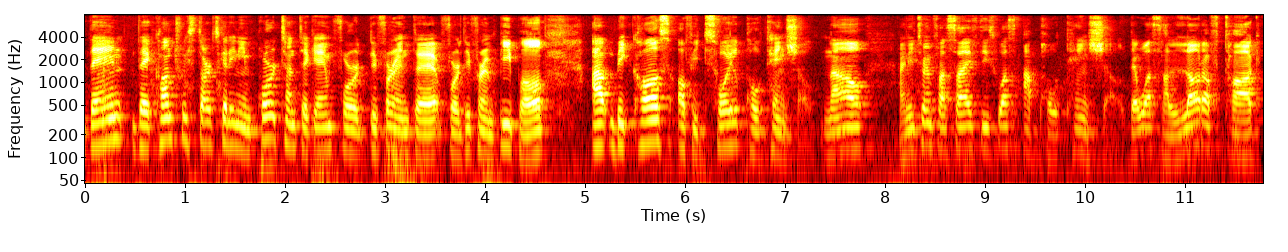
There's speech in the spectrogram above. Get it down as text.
then the country starts getting important again for different uh, for different people uh, because of its oil potential. Now, I need to emphasize this was a potential. There was a lot of talk,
